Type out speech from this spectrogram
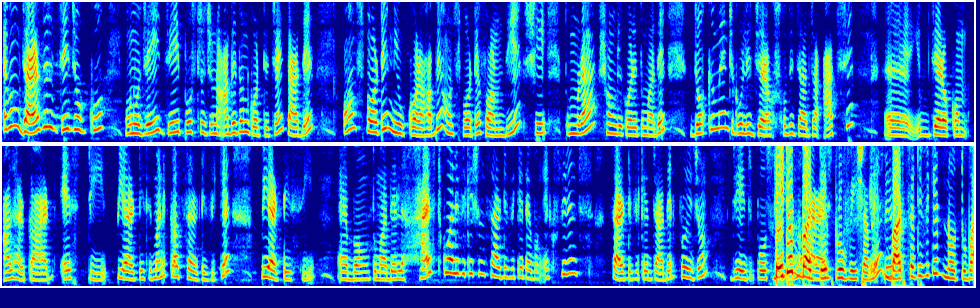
এবং যারা যারা যে যোগ্য অনুযায়ী যেই পোস্টের জন্য আবেদন করতে চায়, তাদের অন স্পটে নিয়োগ করা হবে। অন স্পটে ফর্ম দিয়ে সেই তোমরা সঙ্গে করে তোমাদের ডকুমেন্টগুলির জেরক্স কপি যা যা আছে যেরকম আধার কার্ড এসটি পিআরটিসি মানে কাস্ট সার্টিফিকেট পিআরটিসি এবং তোমাদের হায়েস্ট কোয়ালিফিকেশন সার্টিফিকেট এবং এক্সপিরিয়েন্স সার্টিফিকেট যাদের প্রয়োজন যে পোস্ট ডেট অফ বার্থের প্রুফ হিসাবে বার্থ সার্টিফিকেট নতুবা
